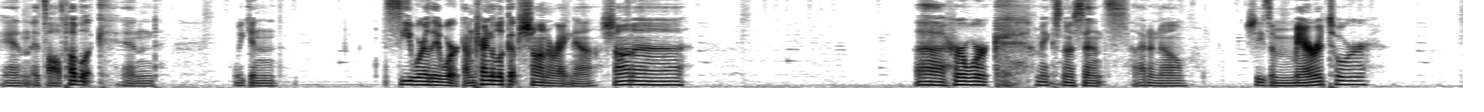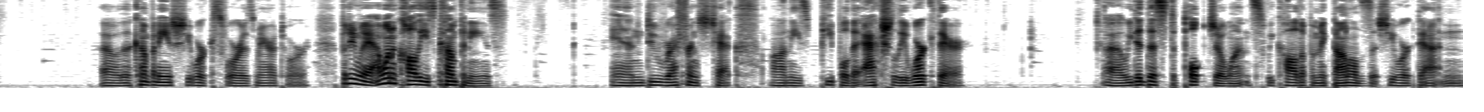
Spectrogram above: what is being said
and it's all public, and we can see where they work. I'm trying to look up Shauna right now. Shauna, uh, her work makes no sense. I don't know. She's a Meritor. Oh, the company she works for is Meritor. But anyway, I want to call these companies and do reference checks on these people that actually work there. Uh, we did this to Polkja once. We called up a McDonald's that she worked at and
